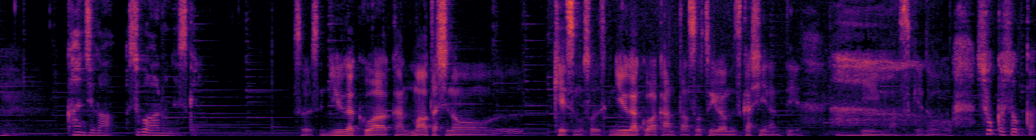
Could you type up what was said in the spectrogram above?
うん感じがすごいあるんですけど。そうですね。入学はかん、まあ私のケースもそうですけど、入学は簡単、卒業は難しいなんて言いますけど、そっかそっか。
